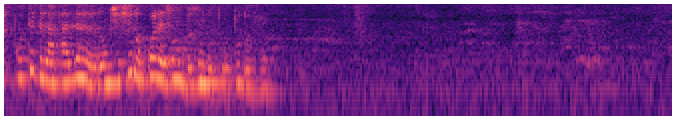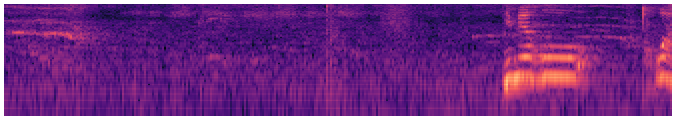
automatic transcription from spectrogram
Apportez de la valeur. Donc, cherchez de quoi les gens ont besoin autour de vous. Numéro 3.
